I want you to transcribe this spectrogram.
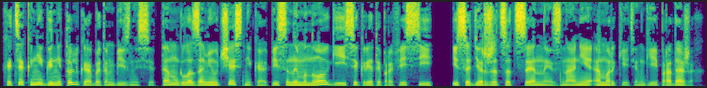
Хотя книга не только об этом бизнесе, там глазами участника описаны многие секреты профессии и содержатся ценные знания о маркетинге и продажах.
